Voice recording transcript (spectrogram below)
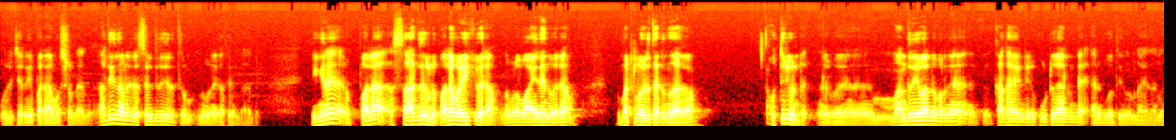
ഒരു ചെറിയ പരാമർശം ഉണ്ടായിരുന്നു അതിൽ നിന്നാണ് രസവിദ്ര ചരിത്രം എന്ന് പറയുന്ന കഥ ഉണ്ടായത് ഇങ്ങനെ പല സാധ്യതകളുണ്ട്. പല വഴിക്ക് വരാം. നമ്മളെ വായനയിൽ നിന്ന് വരാം. മറ്റുള്ളവർ തരുന്നതാകാം. ഒത്തിരിയുണ്ട് മാന്ത്രിവാൾ എന്ന് പറഞ്ഞ കഥ എന്റെ ഒരു കൂട്ടുകാരന്റെ അനുഭവത്തിൽ നിന്നുണ്ടായതാണ്.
